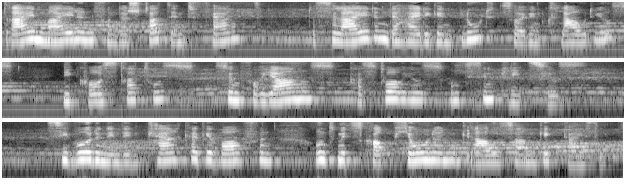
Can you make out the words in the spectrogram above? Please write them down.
drei Meilen von der Stadt entfernt, das Leiden der heiligen Blutzeugen Claudius, Nikostratus, Symphorianus, Castorius und Simplicius. Sie wurden in den Kerker geworfen und mit Skorpionen grausam gegeißelt.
